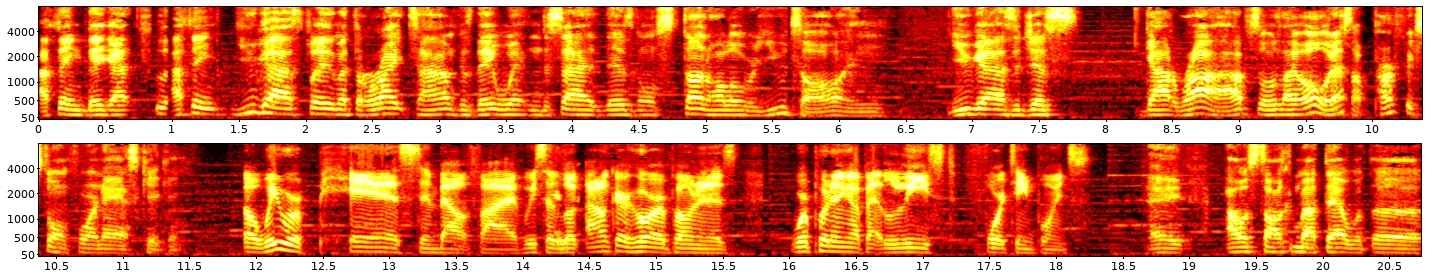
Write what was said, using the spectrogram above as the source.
I think they got. I think you guys played them at the right time because they went and decided they was gonna stun all over Utah, and you guys had just got robbed. So it was like, oh, that's a perfect storm for an ass kicking. Oh, we were pissed in bout five. We said, look, I don't care who our opponent is, we're putting up at least 14 points. Hey, I was talking about that with uh,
